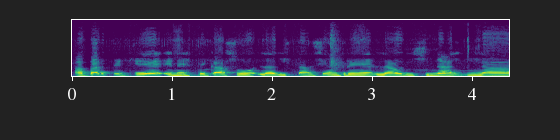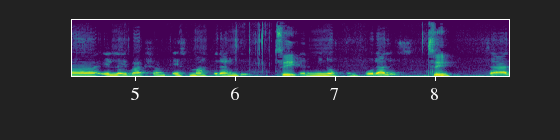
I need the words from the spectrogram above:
Aparte que en este caso la distancia entre la original y la el live action es más grande Sí. en términos temporales. Sí, O sea,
